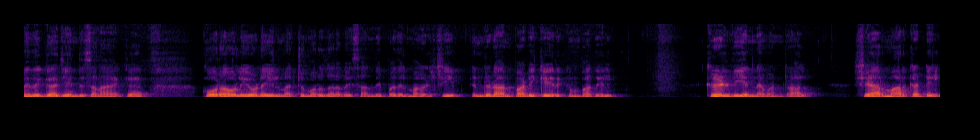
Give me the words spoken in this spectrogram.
இது கஜேன் திசநாயக்க. கோராவளியோடையில் மற்றொரு தடவை சந்திப்பதில் மகிழ்ச்சி. இன்று நான் படிக்க இருக்கும் பதில் கேள்வி என்னவென்றால் ஷேர் மார்க்கெட்டில்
